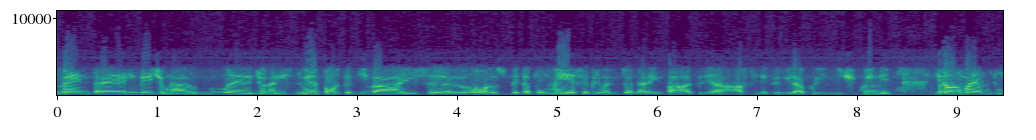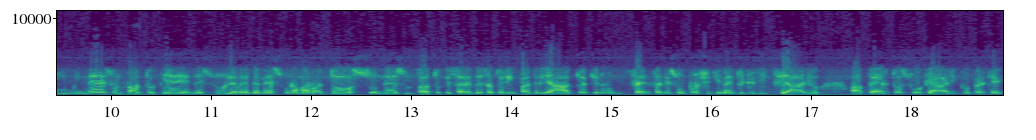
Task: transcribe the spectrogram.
mentre invece una, due giornalisti, due reporter di Vice avevano aspettato un mese prima di tornare in patria a fine 2015. Quindi io non ho mai avuto dubbi né sul fatto che nessuno le avrebbe messo una mano addosso, né sul fatto che sarebbe stato rimpatriato e che non, senza nessun procedimento giudiziario aperto a suo carico, perché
